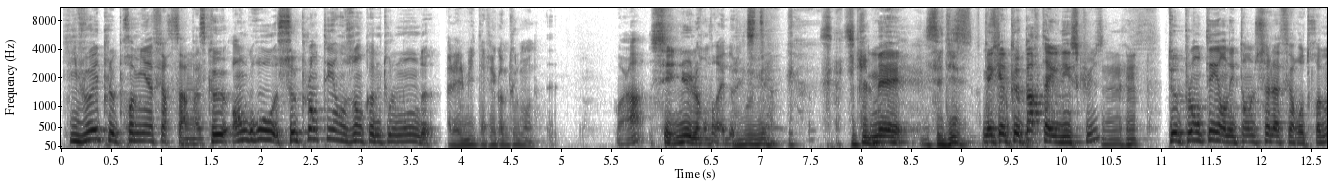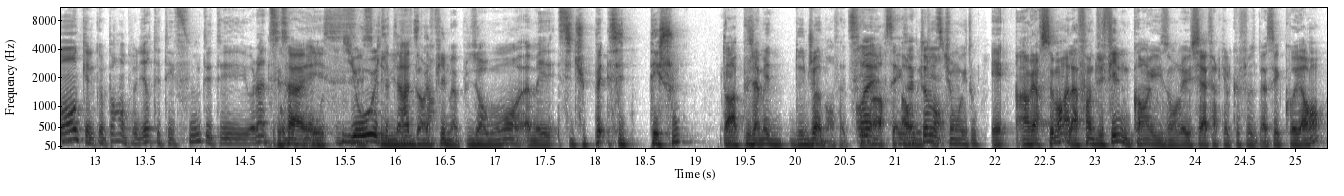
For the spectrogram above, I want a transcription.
qui veut être le premier à faire ça. Parce que, en gros, se planter en faisant comme tout le monde, À la limite, t'as fait comme tout le monde. voilà, c'est nul en vrai de le dire. C'est Mais, Ils se disent. mais quelque part, t'as une excuse. Mhm. Te planter en étant le seul à faire autrement, quelque part, on peut dire t'étais fou, t'étais, voilà, C'est ça, et c'est idiot, etc. dans le film à plusieurs moments. euh, Mais si tu si t'échoues, t'auras plus jamais de job en fait. C'est Ouais, mort, c'est hors de question et tout. Et inversement, à la fin du film, quand ils ont réussi à faire quelque chose d'assez cohérent,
